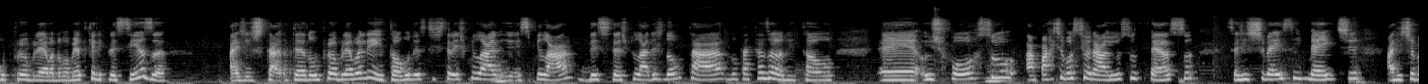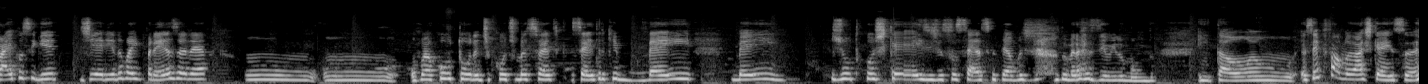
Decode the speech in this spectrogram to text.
o problema no momento que ele precisa, a gente tá tendo um problema ali. Então, um desses três pilares, esse pilar desses três pilares não tá, não tá casando. Então, é, o esforço, a parte emocional e o sucesso, se a gente tiver isso em mente, a gente vai conseguir gerir numa empresa, né? Um, um, uma cultura de cultura centric bem, bem junto com os cases de sucesso que temos no Brasil e no mundo. Então, eu sempre falo, eu acho que é isso, né?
